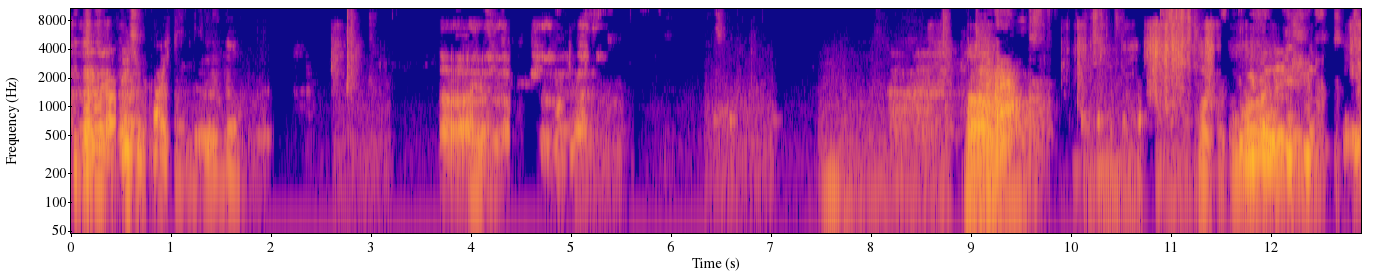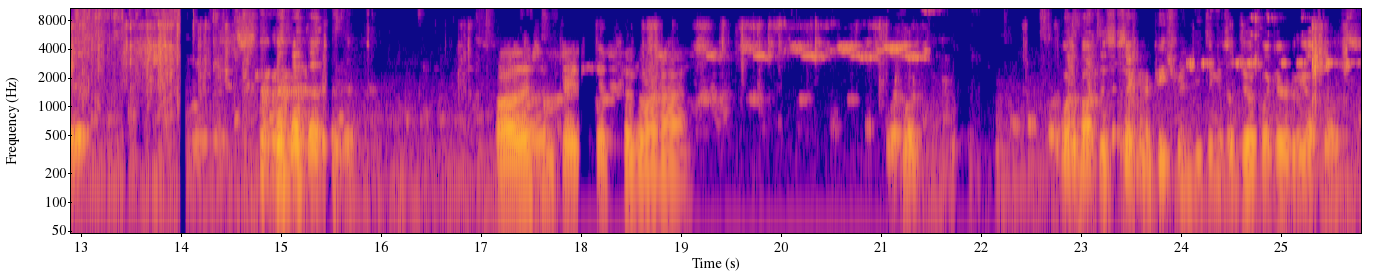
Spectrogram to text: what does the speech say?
He was from Thailand, if you didn't know. Uh, smoke some Do we know more. what issue? Oh, there's some crazy shit still going on. what, what about this second impeachment? Do you think it's a joke like everybody else does?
